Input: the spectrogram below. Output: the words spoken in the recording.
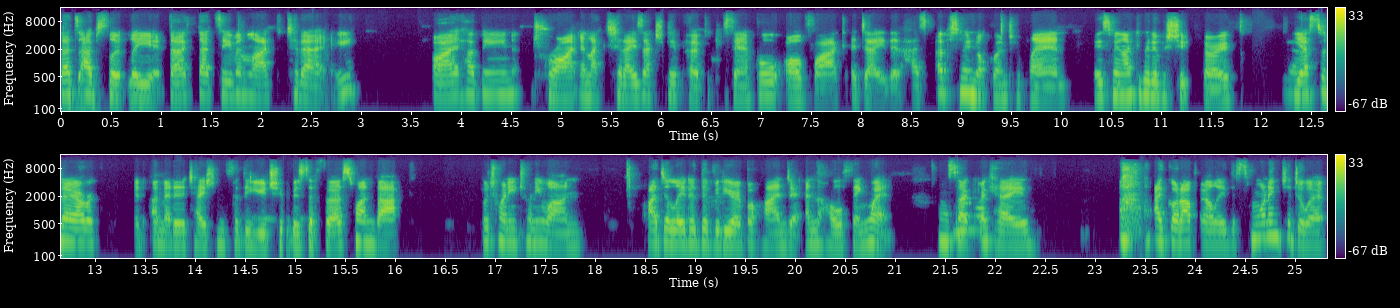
That's absolutely it. That that's even like today. I have been trying, and like today's actually a perfect example of like a day that has absolutely not gone to plan. It's been like a bit of a shit show. Yeah. Yesterday, a meditation for the YouTube is the first one back for 2021. I deleted the video behind it and the whole thing went. I was like, okay. I got up early this morning to do it.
